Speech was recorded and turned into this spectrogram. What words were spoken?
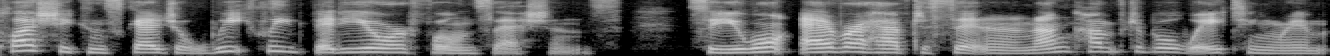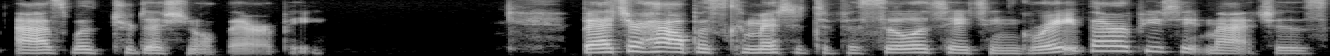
plus, you can schedule weekly video or phone sessions. so you won't ever have to sit in an uncomfortable waiting room as with traditional therapy. BetterHelp is committed to facilitating great therapeutic matches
